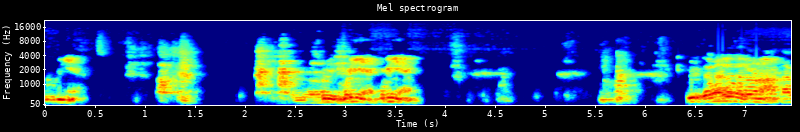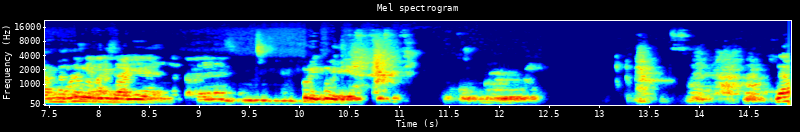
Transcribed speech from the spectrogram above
இப்படிங்க இப்படி இப்படிங்க இப்படிங்க குடி குடி ஆ.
